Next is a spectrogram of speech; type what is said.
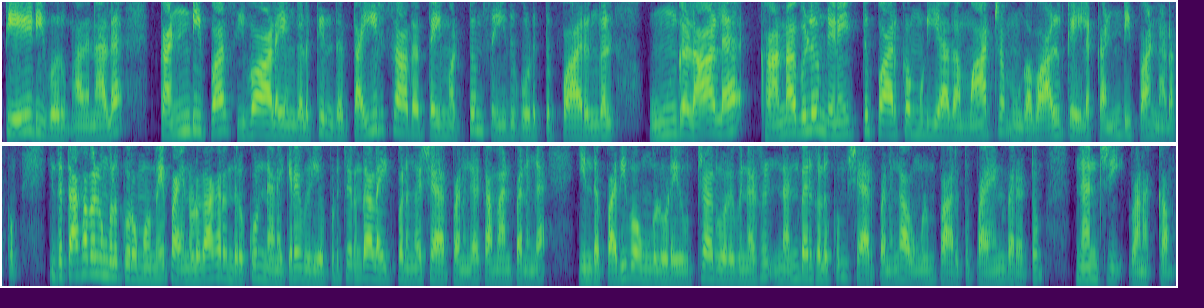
தேடி வரும். அதனால் கண்டிப்பாக சிவாலயங்களுக்கு இந்த தயிர் சாதத்தை மட்டும் செய்து கொடுத்து பாருங்கள். உங்களால் கனவிலும் நினைத்து பார்க்க முடியாத மாற்றம் உங்கள் வாழ்க்கையில் கண்டிப்பாக நடக்கும். இந்த தகவல் உங்களுக்கு ரொம்பவுமே பயனுள்ளதாக இருந்திருக்கும்னு நினைக்கிற வீடியோ பிடிச்சிருந்தா லைக் பண்ணுங்கள் ஷேர் பண்ணுங்கள் கமெண்ட் பண்ணுங்கள் இந்த பதிவை உங்களுடைய உற்றார் உறவினர்கள் நண்பர்களுக்கும் ஷேர் பண்ணுங்கள் அவங்களும் பார்த்து பயன்பெறட்டும். நன்றி வணக்கம்.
